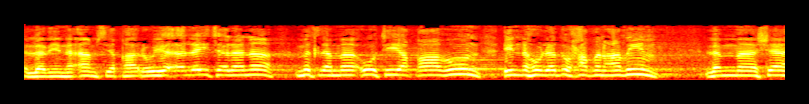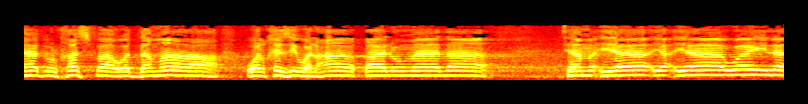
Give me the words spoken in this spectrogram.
الذين أمس قالوا يا ليت لنا مثل ما أوتي قارون إنه لذو حظ عظيم. لما شاهدوا الخسف والدمار والخزي والعار قالوا ماذا؟ تم يا, يا, يا ويل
